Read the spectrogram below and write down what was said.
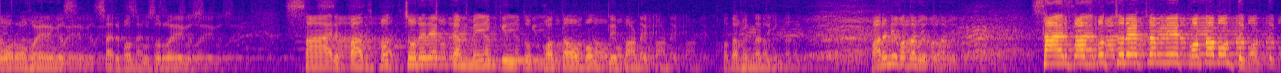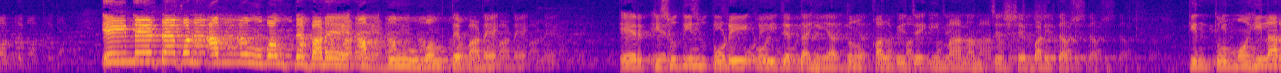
বড় হয়ে গেছে, চার, পাঁচ বছর হয়ে গেছে। চার, পাঁচ বছরের একটা মেয়ে কিন্তু কথাও বলতে পারে। কথা না দি? পারেনি কথা কইতে? চার, পাঁচ বছরের একটা মেয়ে কথা বলতে পারে। এই মেয়েটা এখন আম্মু বলতে পারে, আব্বু বলতে পারে। এর কিছুদিন পরেই ওই যে দাহিয়াতুল কালবি যে ইমান আনছে, সে বাড়িতে আসছে। কিন্তু মহিলার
